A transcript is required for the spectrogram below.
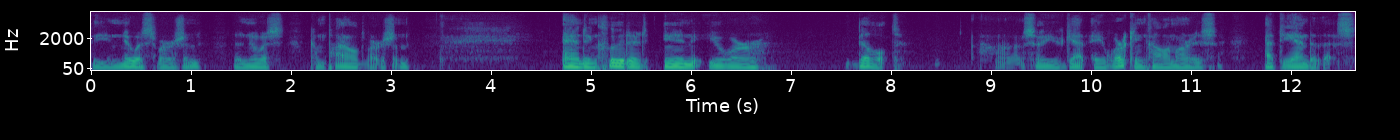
the newest version, the newest compiled version, and included in your built. Uh, so you get a working Calamares at the end of this.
